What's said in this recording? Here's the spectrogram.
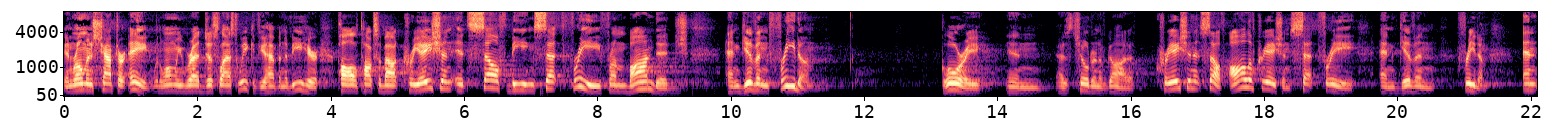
In Romans chapter 8, the one we read just last week, if you happen to be here, Paul talks about creation itself being set free from bondage and given freedom, glory in as children of God. Creation itself, all of creation set free and given freedom. And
